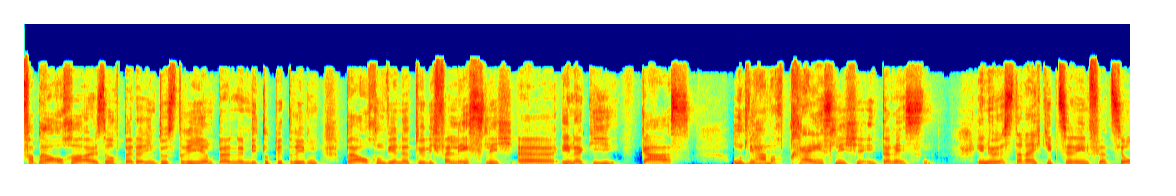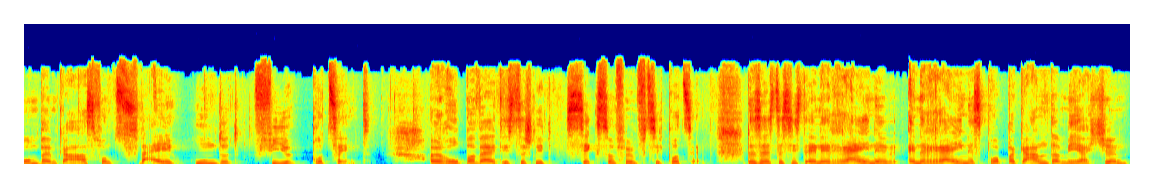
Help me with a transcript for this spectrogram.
Verbraucher als auch bei der Industrie und bei den Mittelbetrieben brauchen wir natürlich verlässlich äh, Energie, Gas und wir haben auch preisliche Interessen. In Österreich gibt es eine Inflation beim Gas von 204 Prozent. Europaweit ist der Schnitt 56 Prozent. Das heißt, es ist eine reine, ein reines Propagandamärchen,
